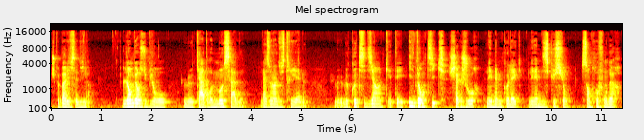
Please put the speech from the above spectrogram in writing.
Je peux pas vivre cette vie-là. L'ambiance du bureau, le cadre maussade, la zone industrielle, le, quotidien qui était identique chaque jour, les mêmes collègues, les mêmes discussions, sans profondeur.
